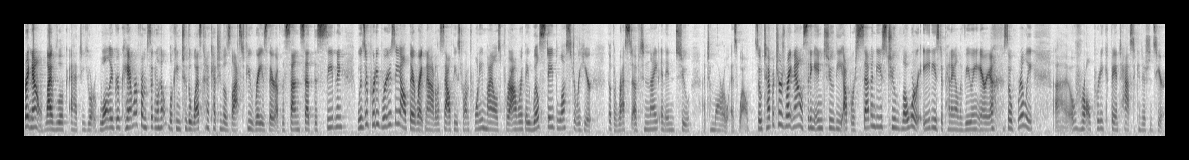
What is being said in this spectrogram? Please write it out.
Right now, live look at your Walney Group camera from Signal Hill, looking to the west, kind of catching those last few rays there of the sunset this evening. Winds are pretty breezy out there right now to the southeast, around 20 miles per hour. They will stay blustery here throughout the rest of tonight and into uh, tomorrow as well. So temperatures right now sitting into the upper 70s to lower 80s, depending on the viewing area. So really, uh, overall, pretty fantastic conditions here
